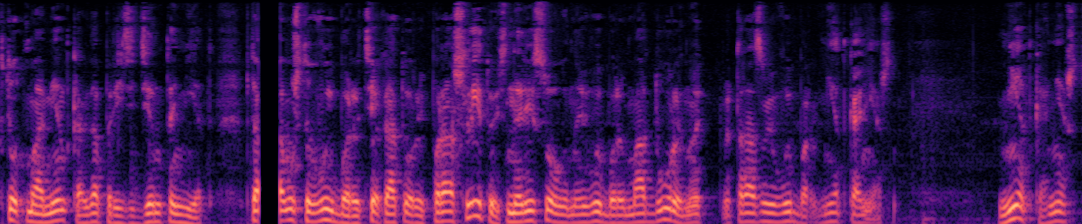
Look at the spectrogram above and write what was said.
в тот момент, когда президента нет. Потому что выборы, те, которые прошли, то есть нарисованные выборы Мадуры, ну это, это разве выбор? Нет, конечно. Нет, конечно.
